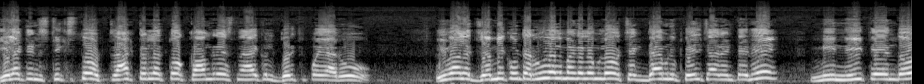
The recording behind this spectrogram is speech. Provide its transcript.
గిలటిన్ స్టిక్స్తో ట్రాక్టర్లతో కాంగ్రెస్ నాయకులు దొరికిపోయారు. ఇవాళ జమ్మికుంట రూరల్ మండలంలో చెక్ డ్యామ్ను పేల్చారంటేనే మీ నీతేందో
